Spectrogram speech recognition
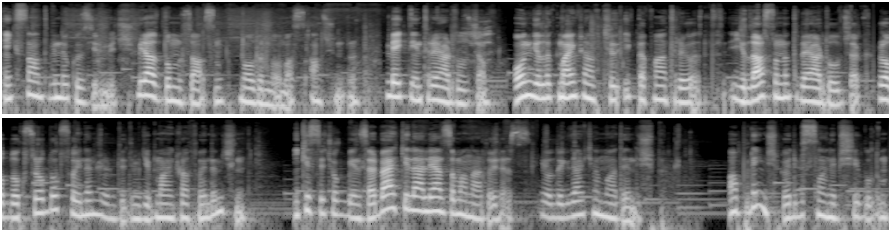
Eksi 6923. Biraz domuz lazım. Ne olur ne olmaz. Al şunları. Bekleyin tryhard olacağım. 10 yıllık Minecraftçı ilk defa tryhard. Yıllar sonra tryhard olacak. Roblox Roblox oynamıyorum dediğim gibi Minecraft oynadığım için. İkisi de çok benzer. Belki ilerleyen zamanlarda oynarız. Yolda giderken maden düşüp. Aa bu neymiş böyle bir sahne bir şey buldum.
